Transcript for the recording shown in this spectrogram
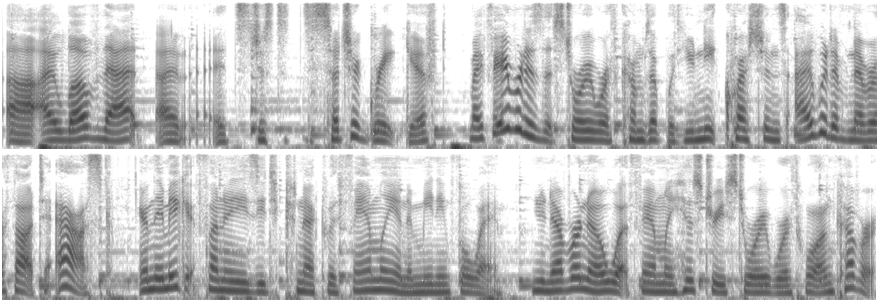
Uh, I love that. Uh, it's just such a great gift. My favorite is that Storyworth comes up with unique questions I would have never thought to ask, and they make it fun and easy to connect with family in a meaningful way. You never know what family history Storyworth will uncover.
